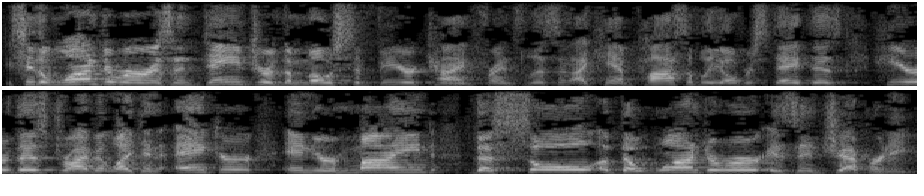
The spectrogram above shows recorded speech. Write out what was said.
You see, the wanderer is in danger of the most severe kind. Friends, listen, I can't possibly overstate this. Hear this, drive it like an anchor in your mind. The soul of the wanderer is in jeopardy.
